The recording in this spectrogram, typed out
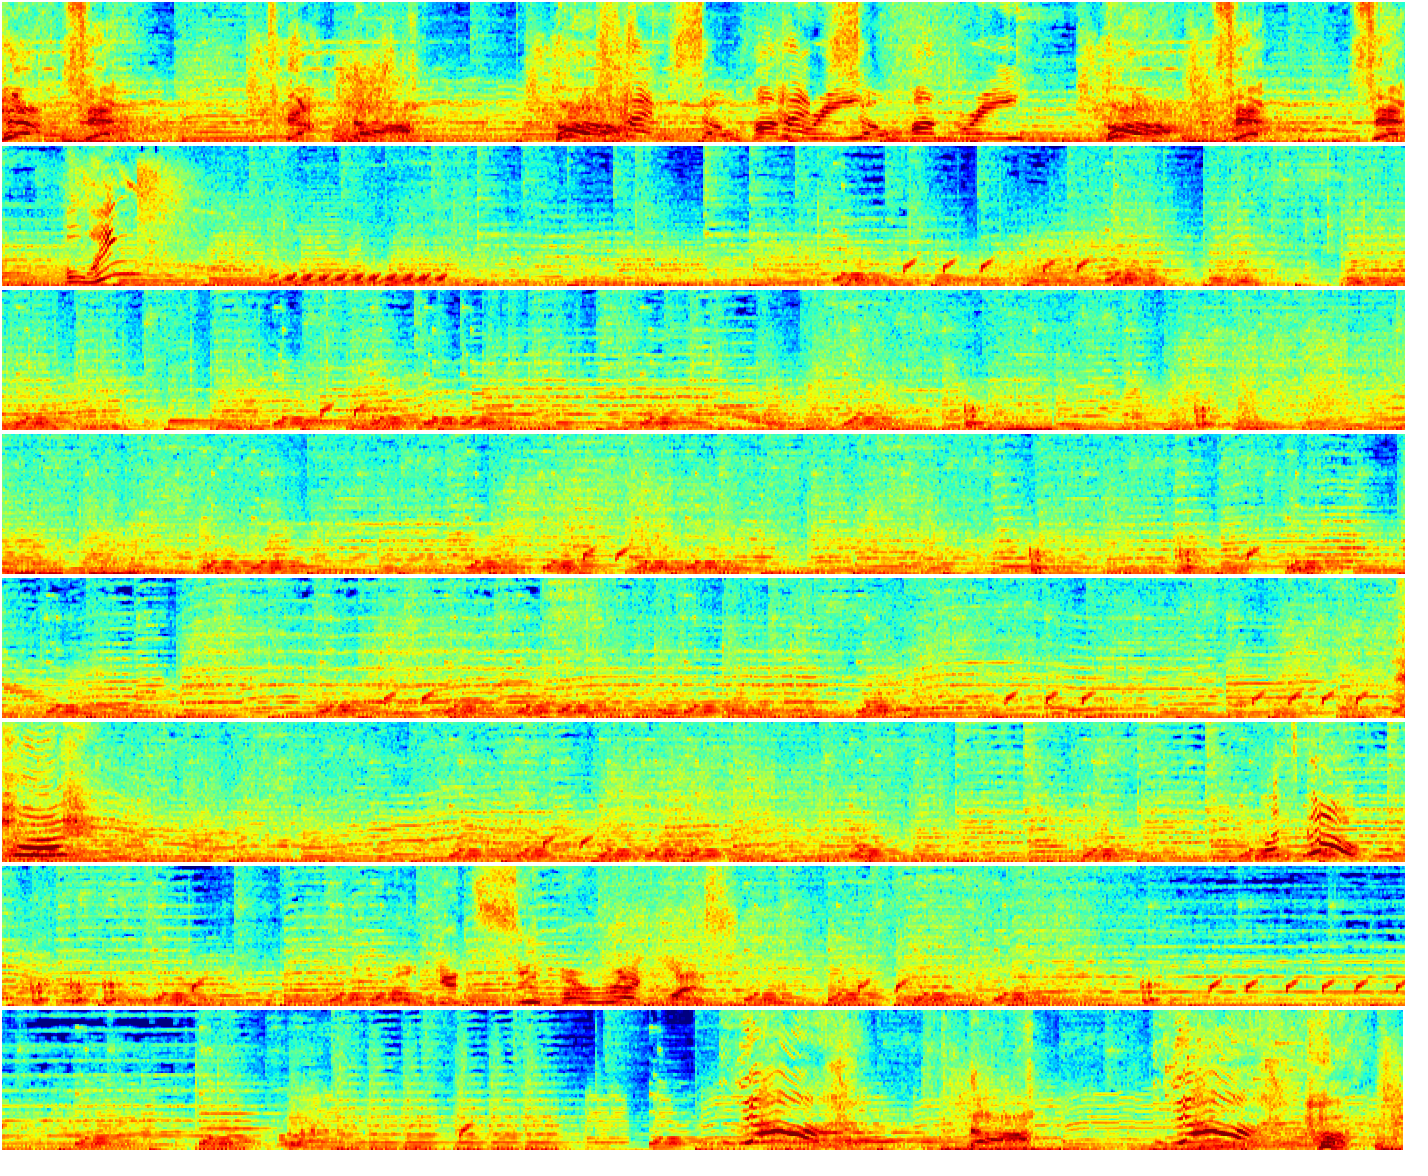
Yeah! Sit! Yeah! I'm so hungry. I'm so hungry. Ah! Sit! Sit! Blink! Get super reckless! Yeah! Ah! Yeah!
